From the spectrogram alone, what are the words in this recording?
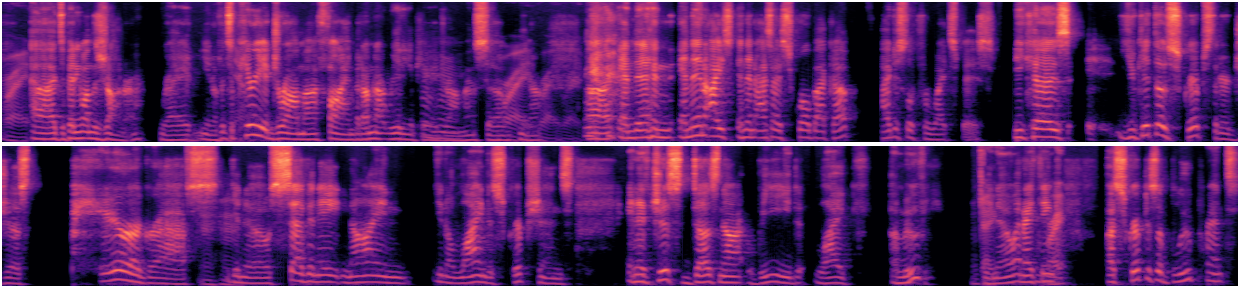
Right. uh, depending on the genre, right? You know, if it's a Yeah. period drama, fine, but I'm not reading a period Mhm. drama. So, right. you know, Right. Right. uh, and then and then I and then as I scroll back up, I just look for white space because eh, you get those scripts that are just paragraphs, mm-hmm. you know, seven, eight, nine, you know, line descriptions, and it just does not read like a movie, okay. you know. And I think right. a script is a blueprint.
